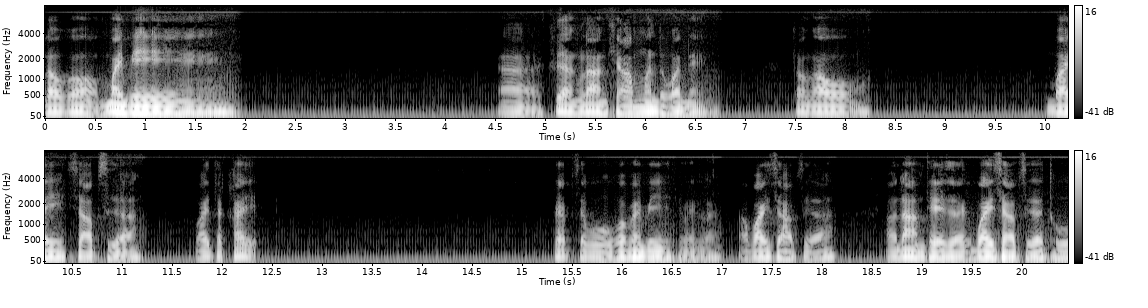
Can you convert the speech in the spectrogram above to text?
เราก็ไม่มี เครื่องล่างชามเหมือนตัววันนี้ต้องเอาใบสาบเสือ ใบตะไคร้แพบสบู่ก็ไม่มีใช่ไหมครับเอาใบสาบเสือ เอาน้ำเทใส่ใบสาบเสือถู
